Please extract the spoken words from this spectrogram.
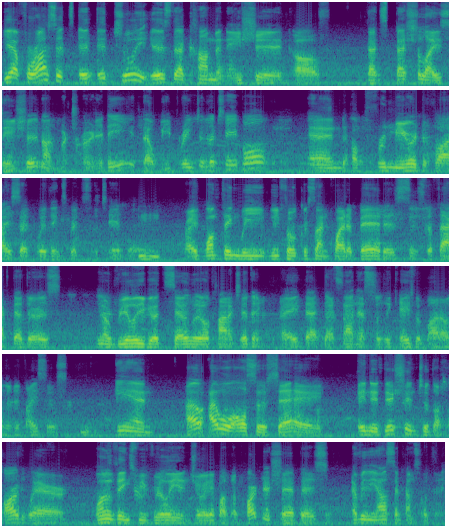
Yeah, for us, it, it, it truly is that combination of that specialization on maternity that we bring to the table and a premier device that Withings brings to the table, mm-hmm. right? One thing we, we focus on quite a bit is, is the fact that there's you know really good cellular connectivity, right? That that's not necessarily the case with a lot of other devices. And I, I will also say, in addition to the hardware, one of the things we've really enjoyed about the partnership is everything else that comes with it.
